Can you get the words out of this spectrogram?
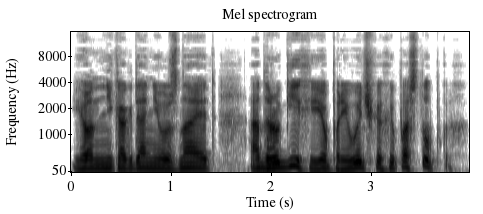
и он никогда не узнает о других ее привычках и поступках.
